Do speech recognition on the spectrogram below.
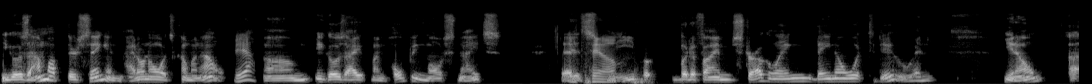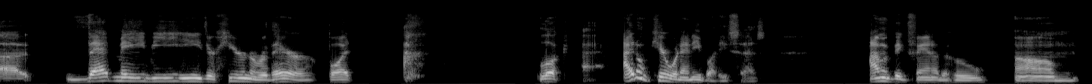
He goes, I'm up there singing. I don't know what's coming out. Yeah. Um, he goes, I, I'm hoping most nights that it's, it's me, but, but if I'm struggling, they know what to do. And, you know, uh, that may be either here nor there, but look, I don't care what anybody says. I'm a big fan of the Who. Um,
